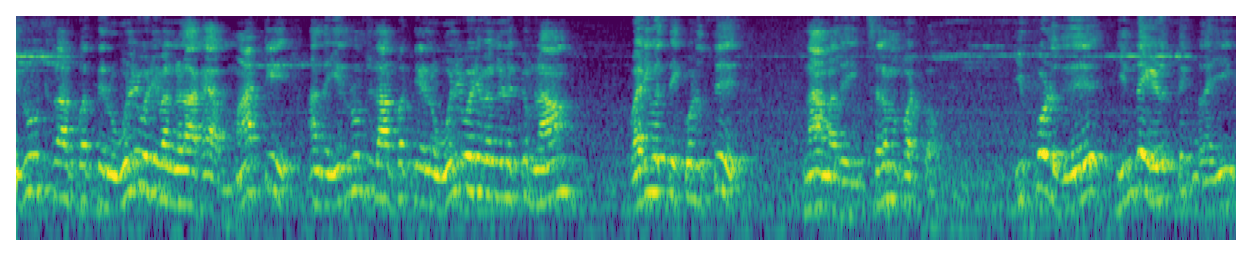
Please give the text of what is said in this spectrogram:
இருநூற்றி நாற்பத்தி ஏழு ஒளி வடிவங்களாக மாற்றி அந்த இருநூற்றி நாற்பத்தி ஏழு ஒளி வடிவங்களுக்கும் நாம் வடிவத்தை கொடுத்து நாம் அதை சிரமப்பட்டோம். இப்பொழுது இந்த எழுத்துக்களை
